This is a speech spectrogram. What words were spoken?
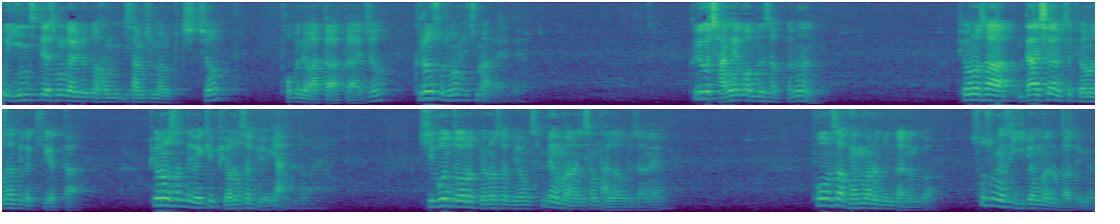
또 인지대 송달료도 한 2, 30만 원 붙이죠. 법원에 왔다 갔다 하죠. 그런 소송을 하지 말아야 돼요. 그리고 장애가 없는 사건은 변호사, 나 시간 있으면 변호사한테 맡기겠다. 변호사한테 맡기면 변호사 비용이 안 나와요. 기본적으로 변호사 비용 300만 원 이상 달라고 그러잖아요. 보험사 100만 원 준다는 거. 소송에서 200만 원 받으면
